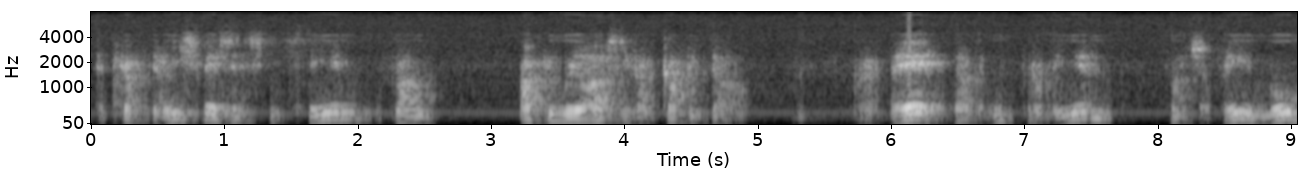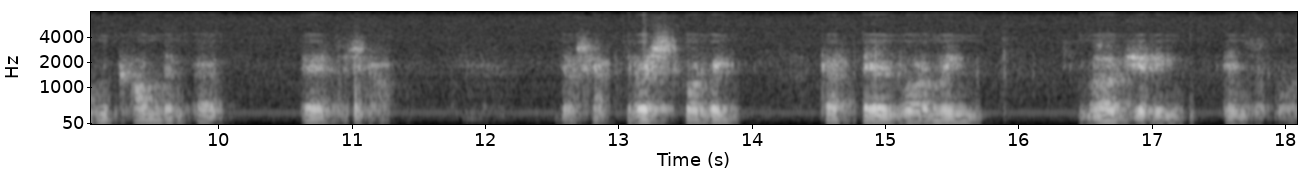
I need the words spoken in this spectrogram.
het kapitalisme is een systeem van accumulatie van kapitaal, waarbij dat we moet proberen van zoveel mogelijk anderen uit, te schakelen. Dus je hebt kartelvorming, mergering enzovoort.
